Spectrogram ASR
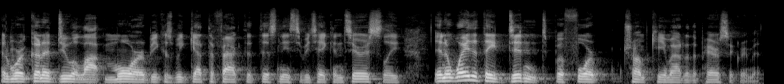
and we're going to do a lot more because we get the fact that this needs to be taken seriously in a way that they didn't before Trump came out of the Paris Agreement.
